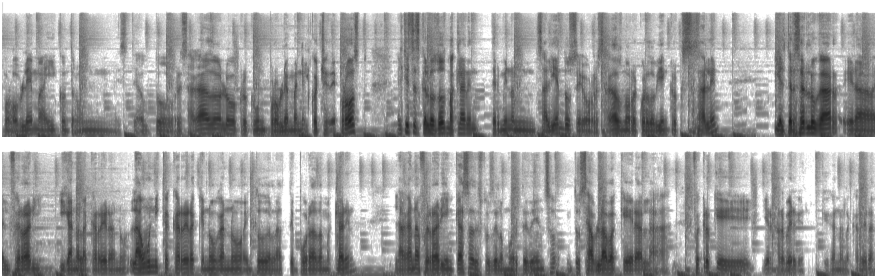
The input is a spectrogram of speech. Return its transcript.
problema ahí contra un este, auto rezagado, luego creo que un problema en el coche de Prost. El chiste es que los dos McLaren terminan saliéndose o rezagados, no recuerdo bien, creo que se salen. Y el tercer lugar era el Ferrari y gana la carrera, ¿no? La única carrera que no ganó en toda la temporada McLaren, la gana Ferrari en casa después de la muerte de Enzo. Entonces se hablaba que era la. Fue creo que Gerhard Berger que gana la carrera.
